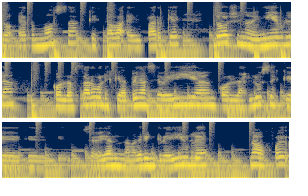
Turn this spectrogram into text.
lo hermosa que estaba el parque, todo lleno de niebla, con los árboles que apenas se veían, con las luces que- que se veían de una manera increíble. No, fue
